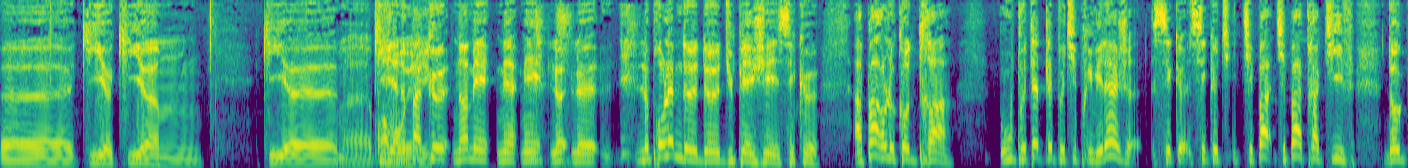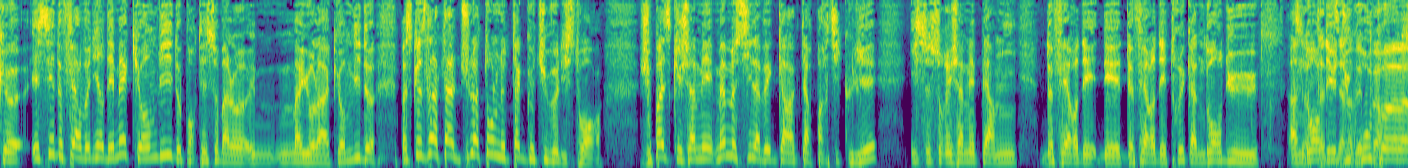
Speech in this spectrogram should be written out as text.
euh, qui euh, qui euh, qui euh, Ouais, qui bravo, viennent pas Eric. que non mais mais mais le le le problème de, de du PSG c'est que à part le contrat ou peut-être les petits privilèges, c'est que c'est que tu tu es pas tu es pas attractif. Donc euh, essaie de faire venir des mecs qui ont envie de porter ce maillot là, qui ont envie de parce que Zlatan, tu la tournes le temps que tu veux l'histoire. Je pense que jamais même s'il avait un caractère particulier, il se serait jamais permis de faire des, des de faire des trucs en dehors du en Zlatan, dehors du, groupe euh,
